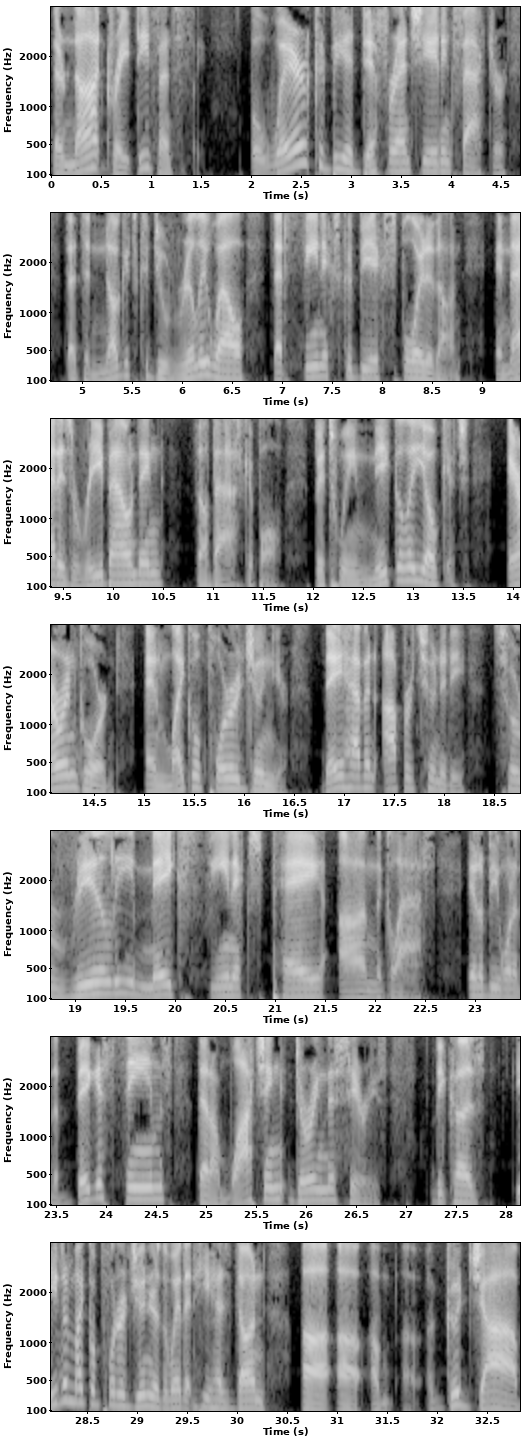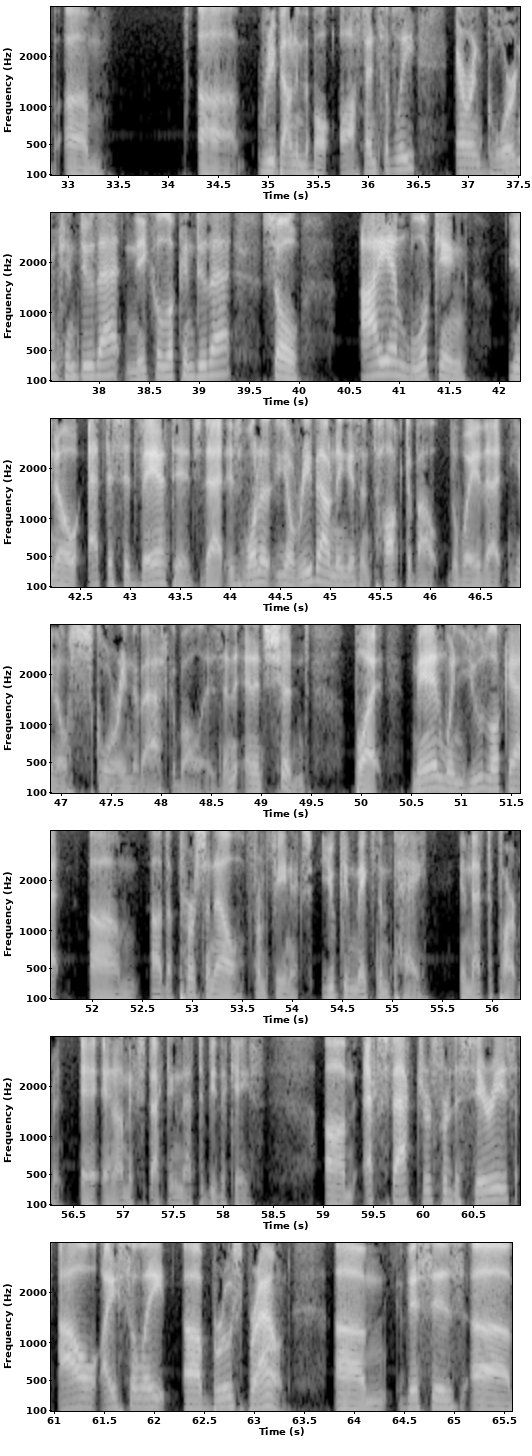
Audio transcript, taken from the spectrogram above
They're not great defensively. But where could be a differentiating factor that the Nuggets could do really well that Phoenix could be exploited on? And that is rebounding the basketball between Nikola Jokic, Aaron Gordon, and Michael Porter Jr. They have an opportunity to really make Phoenix pay on the glass. It'll be one of the biggest themes that I'm watching during this series because even Michael Porter Jr., the way that he has done a, a, a good job um, uh, rebounding the ball offensively, Aaron Gordon can do that. Nikola can do that. So I am looking you know, at this advantage that is one of you know, rebounding isn't talked about the way that you know scoring the basketball is, and and it shouldn't. But man, when you look at um, uh, the personnel from Phoenix, you can make them pay in that department, and, and I'm expecting that to be the case. Um, X factor for the series, I'll isolate uh, Bruce Brown. Um, this is uh,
